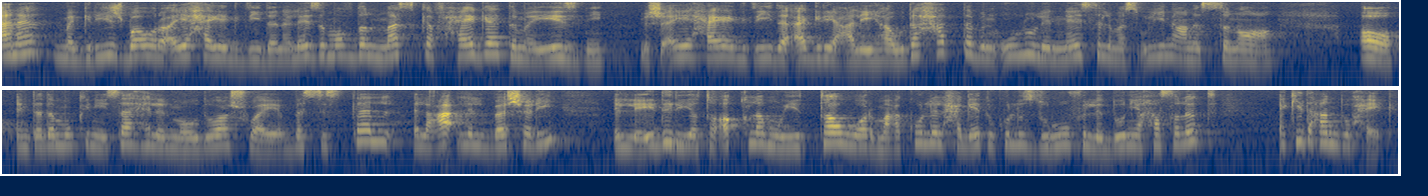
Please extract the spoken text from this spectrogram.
أنا ما أجريش بقى ورا أي حاجة جديدة أنا لازم أفضل ماسكة في حاجة تميزني مش أي حاجة جديدة أجري عليها. وده حتى بنقوله للناس اللي مسؤولين عن الصناعة. آه أنت ده ممكن يسهل الموضوع شوية بس استل العقل البشري اللي قدر يتأقلم ويتطور مع كل الحاجات وكل الظروف اللي الدنيا حصلت أكيد عنده حاجة.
